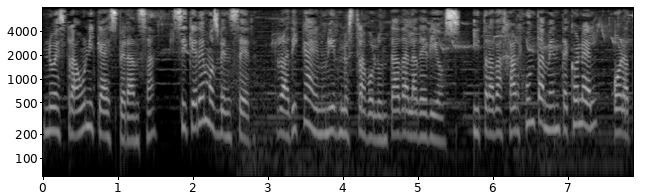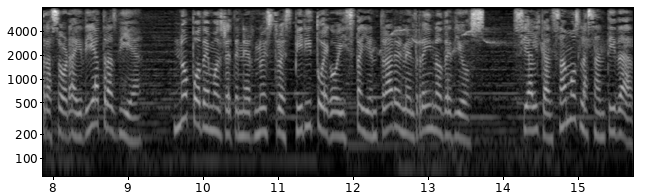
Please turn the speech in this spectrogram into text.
Nuestra única esperanza, si queremos vencer, radica en unir nuestra voluntad a la de Dios, y trabajar juntamente con Él, hora tras hora y día tras día. No podemos retener nuestro espíritu egoísta y entrar en el reino de Dios. Si alcanzamos la santidad,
